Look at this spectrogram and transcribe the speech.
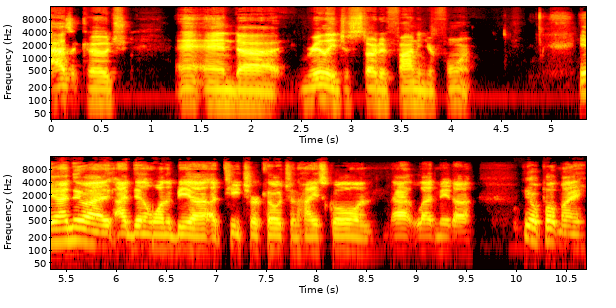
as a coach and, and uh, really just started finding your form. Yeah, I knew I, I didn't want to be a, a teacher coach in high school, and that led me to, you know, put my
